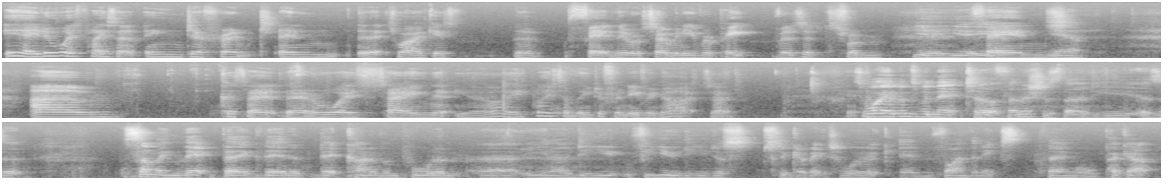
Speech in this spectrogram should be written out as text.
yeah, he'd always play something different, and that's why I guess the fa- there were so many repeat visits from Yeah, yeah, Fans. yeah. um because they they're always saying that you know oh he plays something different every night so Yeah. So what happens when that tour finishes though? Do you is it something that big that that kind of important? Uh, you know, do you for you do you just sort of go back to work and find the next thing or pick up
